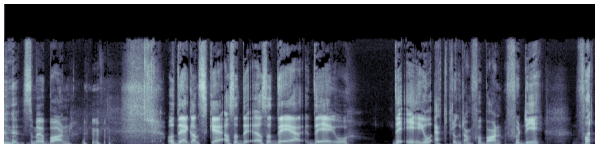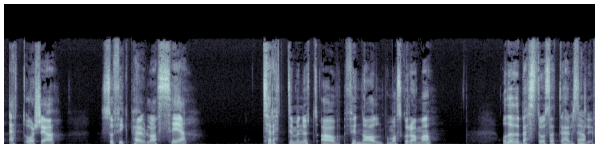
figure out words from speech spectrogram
som er jo barn. Og det er ganske Altså, det, altså det, det er jo Det er jo et program for barn. Fordi for ett år siden så fikk Paula se 30 minutter av finalen på Maskorama. Og det er det beste hun har sett i hele sitt Ja. liv.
